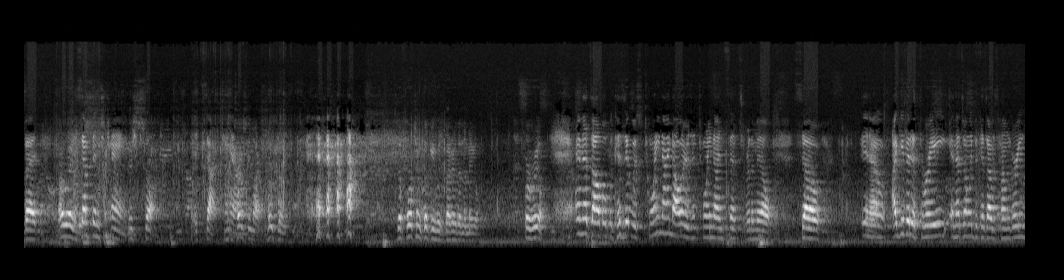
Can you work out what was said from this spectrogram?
but something's changed. this sucks. It sucks, know. Tasting like poo-poo. The fortune cookie was better than the meal. For real. and that's awful because it was twenty nine dollars and twenty nine cents for the meal. So, you know, I give it a three, and that's only because I was hungry,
